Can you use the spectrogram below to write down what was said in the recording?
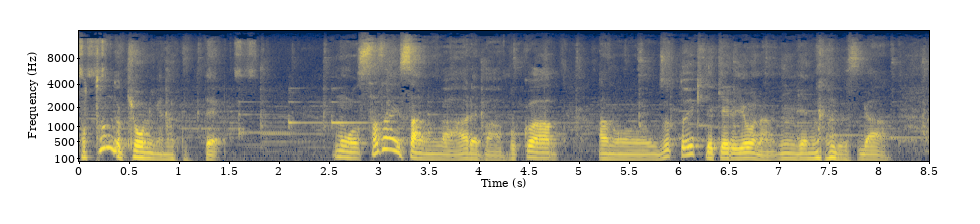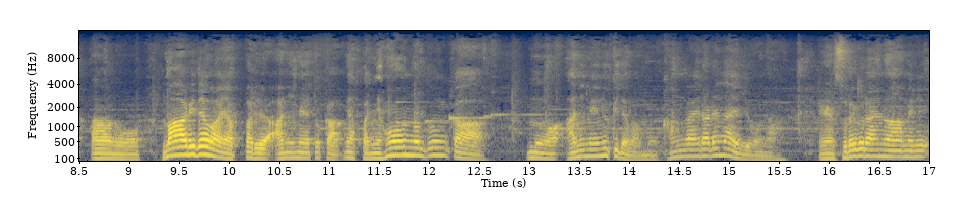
ほとんど興味がなくって、もうサザエさんがあれば僕はあのずっと生きていけるような人間なんですが、あの周りではやっぱりアニメとか、やっぱ日本の文化、もうアニメ抜きではもう考えられないような、えー、それぐらいのアメリ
